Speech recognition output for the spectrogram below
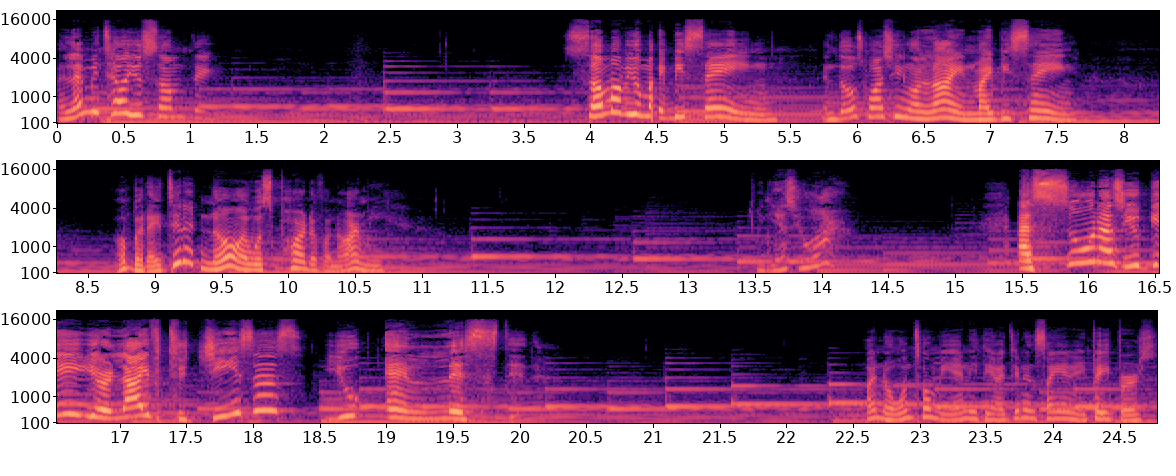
And let me tell you something. Some of you might be saying, and those watching online might be saying, Oh, but I didn't know I was part of an army. Yes, you are. As soon as you gave your life to Jesus, you enlisted. I no one told me anything. I didn't sign any papers.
